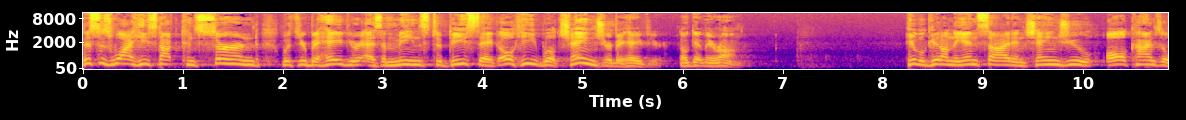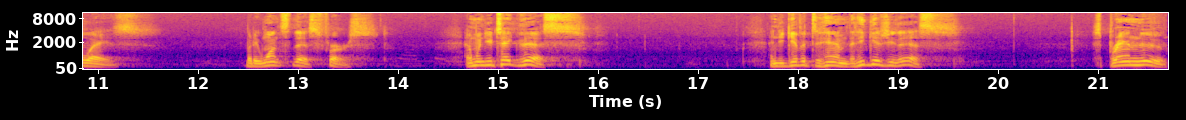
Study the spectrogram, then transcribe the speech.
This is why he's not concerned with your behavior as a means to be saved. Oh, he will change your behavior. Don't get me wrong. He will get on the inside and change you all kinds of ways. But he wants this first. And when you take this and you give it to him, then he gives you this. It's brand new.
